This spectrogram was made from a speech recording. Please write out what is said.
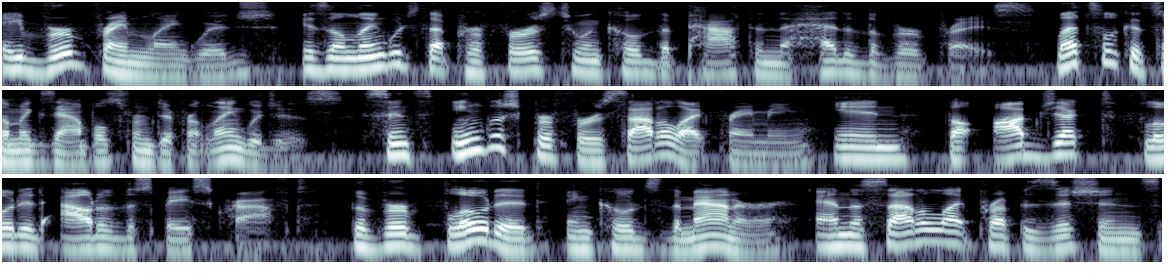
A verb frame language is a language that prefers to encode the path in the head of the verb phrase. Let's look at some examples from different languages. Since English prefers satellite framing in the object floated out of the spacecraft, the verb floated encodes the manner, and the satellite prepositions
